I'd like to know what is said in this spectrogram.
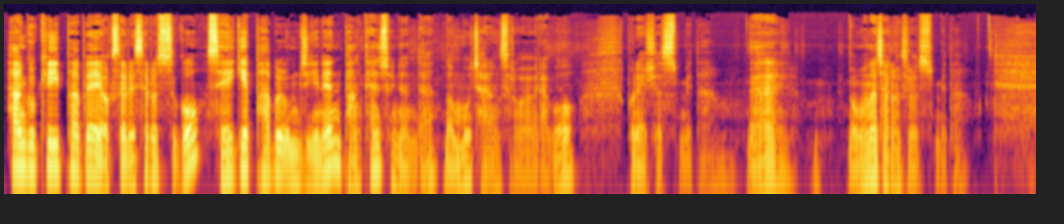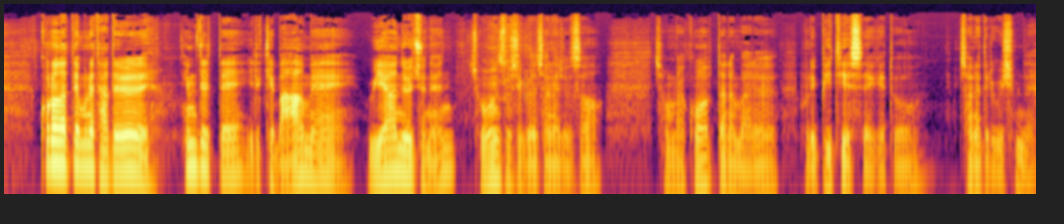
한국 케이팝의 역사를 새로 쓰고 세계 팝을 움직이는 방탄소년단 너무 자랑스러워요. 라고 보내주셨습니다. 네, 너무나 자랑스럽습니다. 코로나 때문에 다들 힘들 때 이렇게 마음에 위안을 주는 좋은 소식을 전해줘서 정말 고맙다는 말을 우리 BTS에게도 전해드리고 싶네요.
